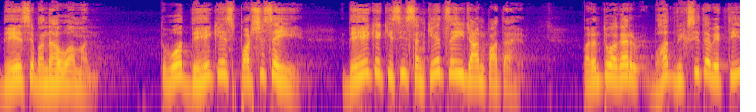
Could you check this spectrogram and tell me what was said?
देह से बंधा हुआ मन। तो वो देह के स्पर्श से ही, देह के किसी संकेत से ही जान पाता है। परंतु अगर बहुत विकसित है व्यक्ति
